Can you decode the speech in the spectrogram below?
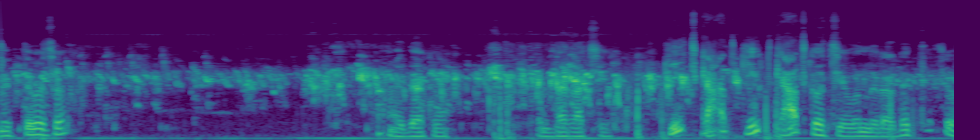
দেখতে পেয়েছ? দেখো, দেখাচ্ছি। কিচ কাজ কিচ কাজ করছে বন্ধুরা দেখতেছো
